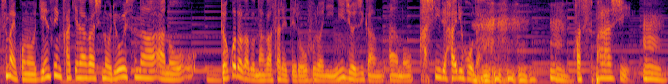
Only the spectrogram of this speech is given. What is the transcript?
つまりこの源泉かけ流しの良質なあのどこどかと流されてるお風呂に24時間あの貸し切り入り放題。こ うん。れ素晴らしい。うん。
